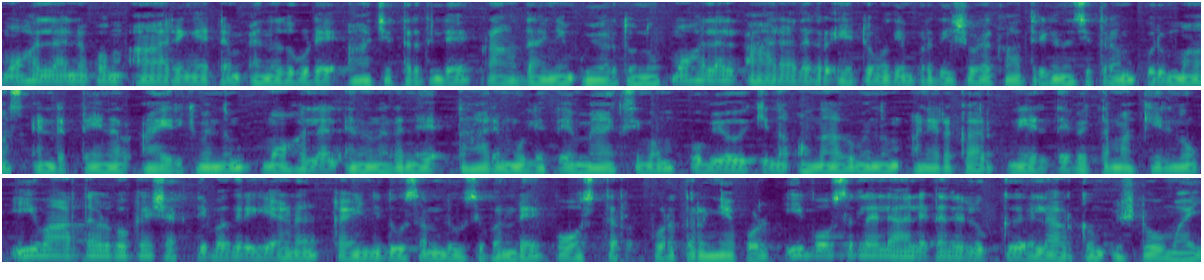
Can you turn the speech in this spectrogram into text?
മോഹൻലാലിനൊപ്പം ആ അരങ്ങേറ്റം എന്നതുകൂടെ ആ ചിത്രത്തിന്റെ പ്രാധാന്യം ഉയർത്തുന്നു. മോഹൻലാൽ ആരാധകർ ഏറ്റവും അധികം പ്രതീക്ഷയോടെ കാത്തിരിക്കുന്ന ചിത്രം ഒരു മാസ് എന്റർടൈനർ ആയിരിക്കുമെന്നും മോഹൻലാൽ എന്ന നടന്റെ താരമൂല്യത്തെ മാക്സിമം ഉപയോഗിക്കുന്ന ഒന്നാകുമെന്നും അണിയറക്കാർ നേരത്തെ വ്യക്തമാക്കിയിരുന്നു. ഈ വാർത്തകൾക്കൊക്കെ ശക്തി പകരുകയാണ് കഴിഞ്ഞ ദിവസം ലൂസിഫറിന്റെ പോസ്റ്റർ പുറത്തിറങ്ങിയപ്പോൾ. ഈ പോസ്റ്ററിലെ ലാലേട്ടന്റെ ലുക്ക് എല്ലാവർക്കും ഇഷ്ടവുമായി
